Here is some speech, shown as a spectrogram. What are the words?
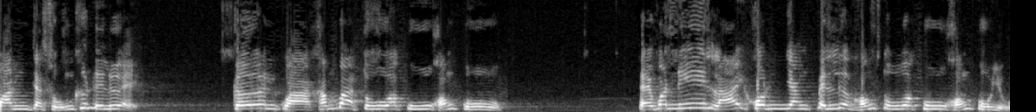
วันจะสูงขึ้นเรื่อยๆ เกินกว่าคำว่าตัวกูของกู แต่วันนี้หลายคนยังเป็นเรื่องของตัวกูของกูอยู่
